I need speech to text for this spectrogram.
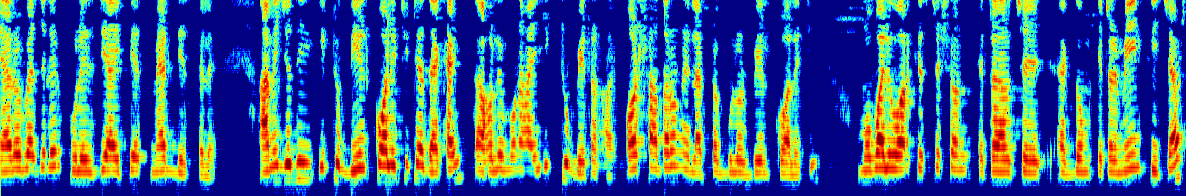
ন্যারো ব্যাজেলের full HD IPS matte display আমি যদি একটু বিল্ড কোয়ালিটিটা দেখাই, তাহলে মনে হয় একটু বেটার হয়। অসাধারণ এই ল্যাপটপগুলোর build quality mobile work station এটা হচ্ছে একদম এটার মেইন ফিচার্স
